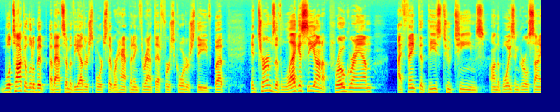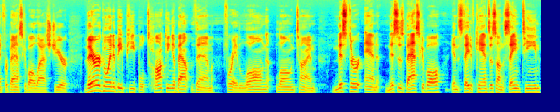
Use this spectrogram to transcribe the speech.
we'll talk a little bit about some of the other sports that were happening throughout that first quarter, Steve. But in terms of legacy on a program, I think that these two teams on the boys and girls side for basketball last year, there are going to be people talking about them for a long, long time. Mr. and Mrs. Basketball in the state of Kansas on the same team.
